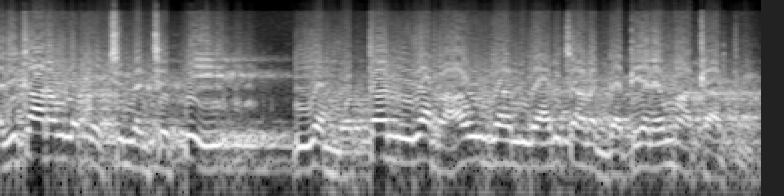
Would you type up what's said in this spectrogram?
అధికారంలోకి వచ్చిందని చెప్పి ఇక మొత్తం మీద రాహుల్ గాంధీ గారు చాలా గట్టిగానే మాట్లాడుతున్నారు.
